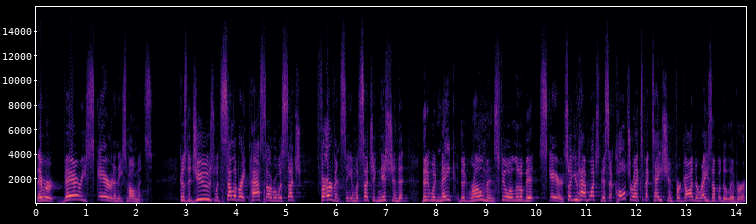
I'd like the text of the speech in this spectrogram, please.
They were very scared in these moments because the Jews would celebrate Passover with such fervency and with such ignition that, that it would make the Romans feel a little bit scared. So you have, watch this, a cultural expectation for God to raise up a deliverer.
